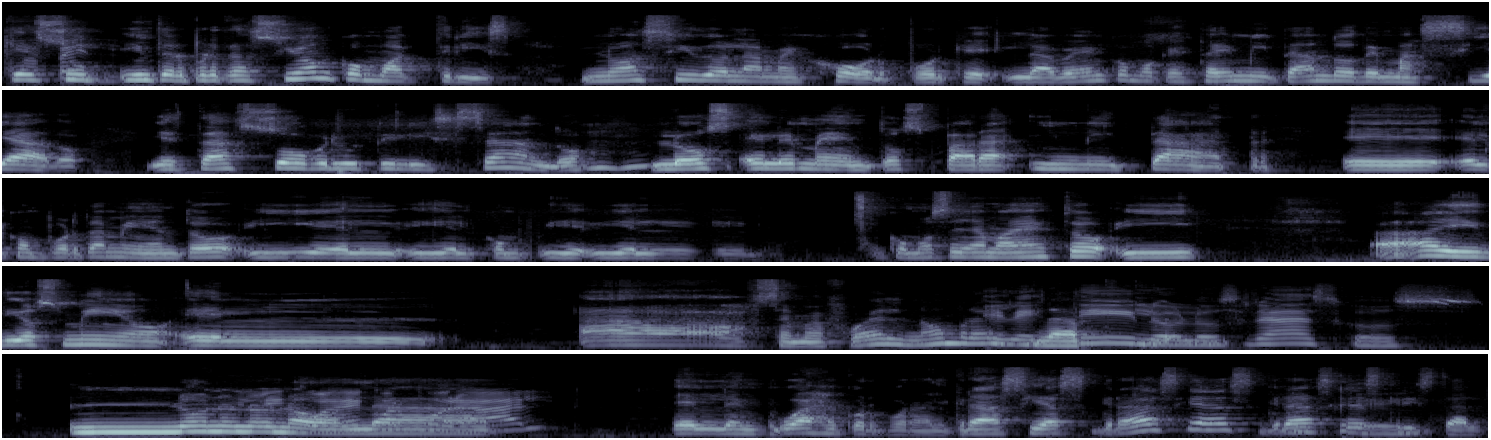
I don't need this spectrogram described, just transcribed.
que su interpretación como actriz no ha sido la mejor porque la ven como que está imitando demasiado y está sobreutilizando los elementos para imitar eh, el comportamiento y el, y el, y el, ¿cómo se llama esto? Y, ay, Dios mío, el, ah, se me fue el nombre. El estilo, los rasgos. No, no, no, no. La, el lenguaje corporal. Gracias, gracias, gracias, Cristal.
